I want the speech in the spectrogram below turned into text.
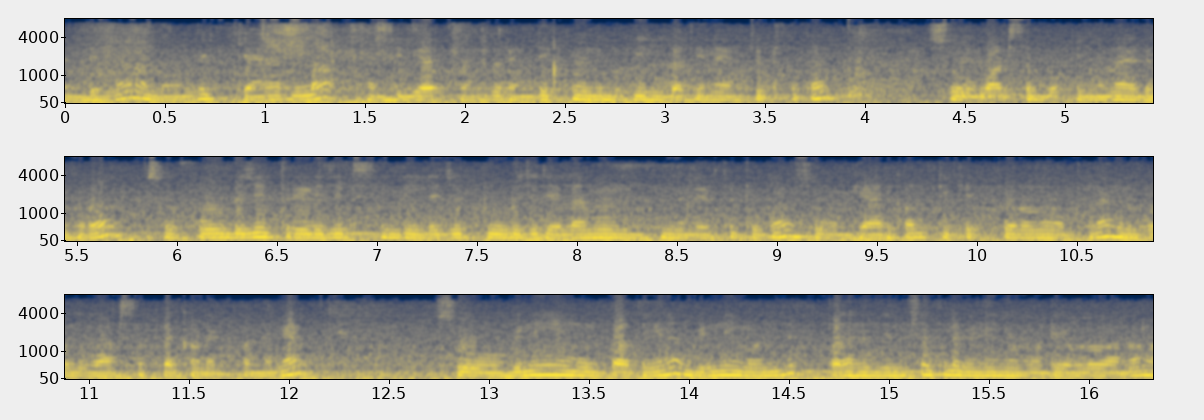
அப்படின்னா நம்ம வந்து கேரளா டிஆர் வந்து ரெண்டுக்குமே வந்து புக்கிங் பார்த்தீங்கன்னா எடுத்துகிட்டு இருக்கோம். ஸோ வாட்ஸ்அப் புக்கிங் தான் எடுக்கிறோம் so four digit three digit single digit two digit எல்லாமே புக்கிங் எடுத்துகிட்டு இருக்கோம் ஸோ உங்களுக்கு யாருக்காவது டிக்கெட் போடணும் அப்படின்னா எனக்கு வந்து வாட்ஸ்அப்பில் கனெக்ட் பண்ணுங்கள் ஸோ வின்னிங் அமௌண்ட் பார்த்தீங்கன்னா வின்னிங் வந்து பதினஞ்சு நிமிஷத்தில் வின்னிங் அமௌண்ட் எவ்வளோ வேணாலும்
